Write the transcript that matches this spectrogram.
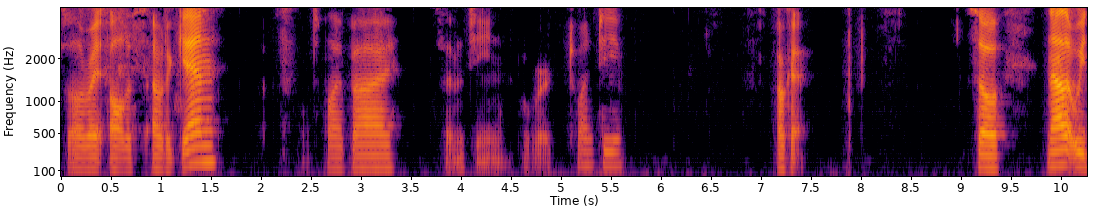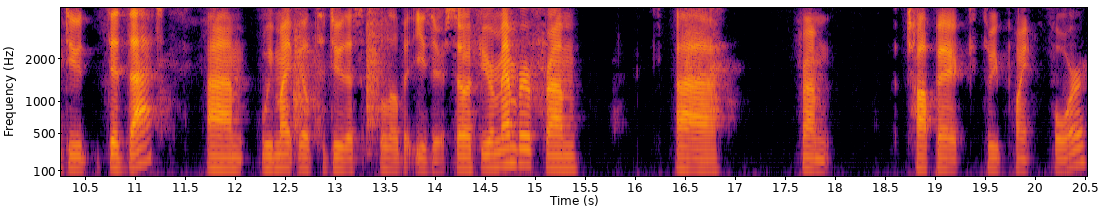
So I'll write all this out again. Multiply by 17 over 20. Okay. So now that we do did that, um, we might be able to do this a little bit easier. So if you remember from uh, from topic 3.4,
